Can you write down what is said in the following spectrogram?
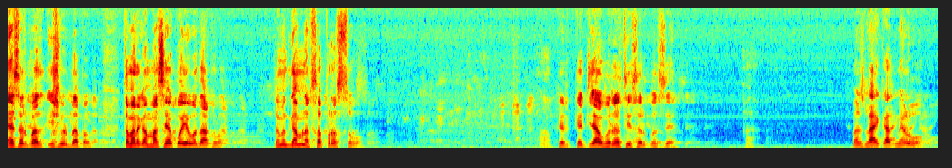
હે સરપંચ, ઈશ્વર બાપા, તમારા ગામમાં છે કોઈ એવો દાખલો? તમે ગામના સપ્રસ છો. હા કેટલા વર્ષથી સરપંચ છે? હા. બસ લાયકાત મેળવો.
